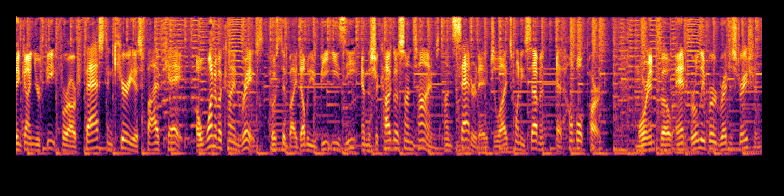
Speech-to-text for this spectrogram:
Think on your feet for our Fast and Curious 5K, a one of a kind race hosted by WBEZ and the Chicago Sun Times on Saturday, July 27th at Humboldt Park. More info and early bird registration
